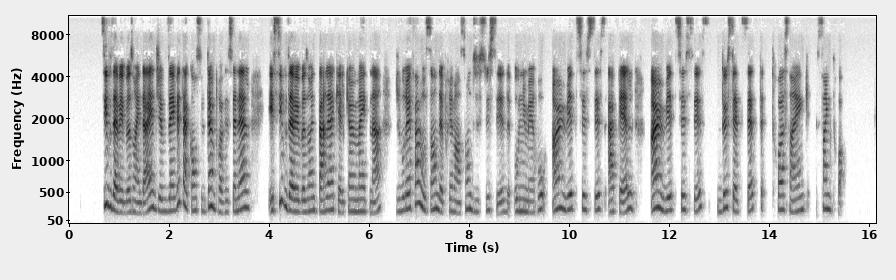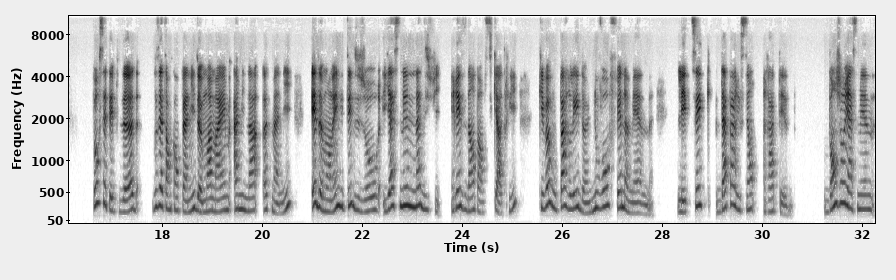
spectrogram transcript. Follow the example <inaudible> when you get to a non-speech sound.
Si vous avez besoin d'aide, je vous invite à consulter un professionnel et si vous avez besoin de parler à quelqu'un maintenant, je vous réfère au Centre de prévention du suicide au numéro 1866 appel 1866 277 3553. Pour cet épisode, vous êtes en compagnie de moi-même, Amina Otmani, et de mon invité du jour, Yasmine Nadifi, résidente en psychiatrie, qui va vous parler d'un nouveau phénomène, l'éthique d'apparition rapide. Bonjour Yasmine.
